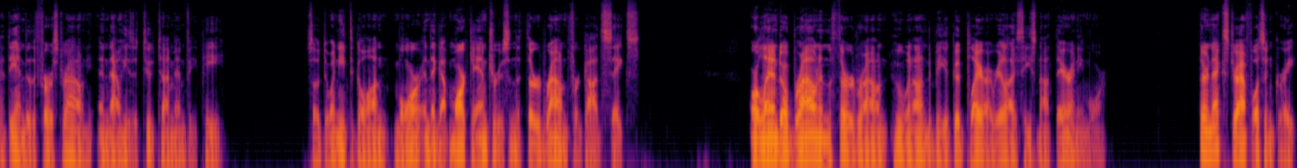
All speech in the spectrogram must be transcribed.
At the end of the first round, and now he's a two-time MVP. So do I need to go on more? And they got Mark Andrews in the third round, for God's sakes. Orlando Brown in the third round, who went on to be a good player. I realize he's not there anymore. Their next draft wasn't great,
